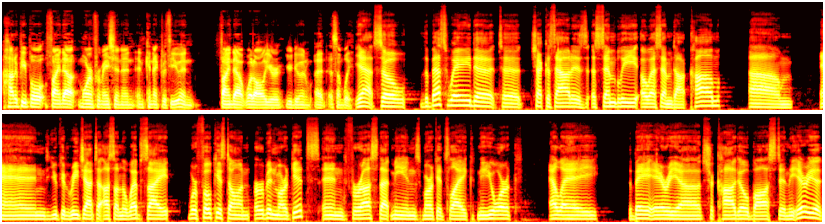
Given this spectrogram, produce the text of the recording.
how do people find out more information and, and connect with you and find out what all you're you're doing at assembly yeah so the best way to to check us out is assemblyosm.com um, and you can reach out to us on the website. We're focused on urban markets. And for us, that means markets like New York, LA, the Bay Area, Chicago, Boston, the area,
